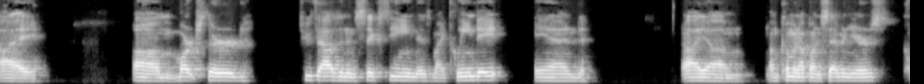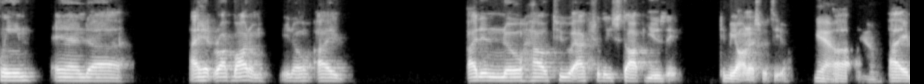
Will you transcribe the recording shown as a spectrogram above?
I, um, March 3rd, 2016 is my clean date, and I um, I'm coming up on seven years clean, and uh, I hit rock bottom. You know, I I didn't know how to actually stop using, to be honest with you. Yeah. Uh, yeah. I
